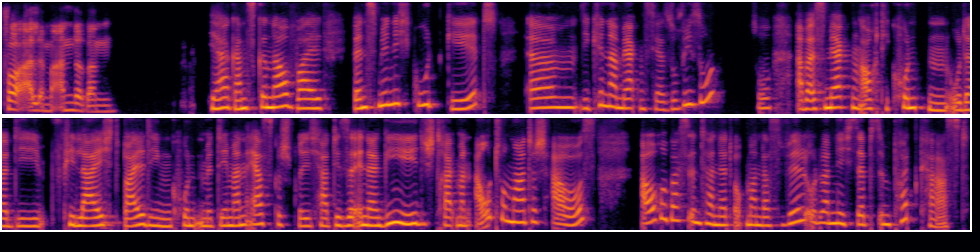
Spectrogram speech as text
vor allem anderen. Ja, ganz genau, weil wenn es mir nicht gut geht, ähm, die Kinder merken es ja sowieso, so, aber es merken auch die Kunden oder die vielleicht baldigen Kunden, mit denen man ein Erstgespräch hat. Diese Energie, die strahlt man automatisch aus, auch übers Internet, ob man das will oder nicht, selbst im Podcast,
